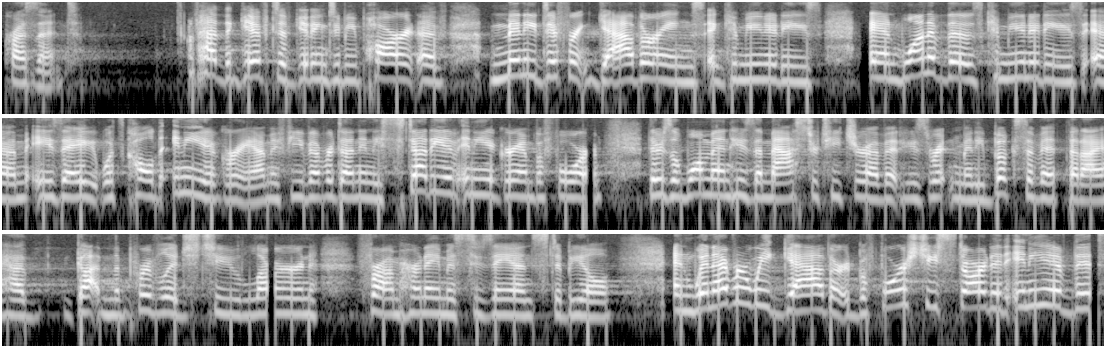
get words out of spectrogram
present, I've had the gift of getting to be part of many different gatherings and communities, and one of those communities um, is a what's called Enneagram. If you've ever done any study of Enneagram before, there's a woman who's a master teacher of it, who's written many books of it that I have gotten the privilege to learn from. Her name is Suzanne Stabile, and whenever we gathered, before she started any of this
